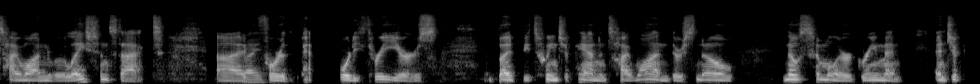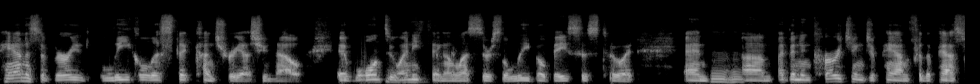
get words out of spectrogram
Taiwan Relations Act uh, right. for the past 43 years. But between Japan and Taiwan, there's no no similar agreement. And Japan is a very legalistic country, as you know. It won't do mm-hmm. anything unless there's a legal basis to it. And mm-hmm. um, I've been encouraging Japan for the past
